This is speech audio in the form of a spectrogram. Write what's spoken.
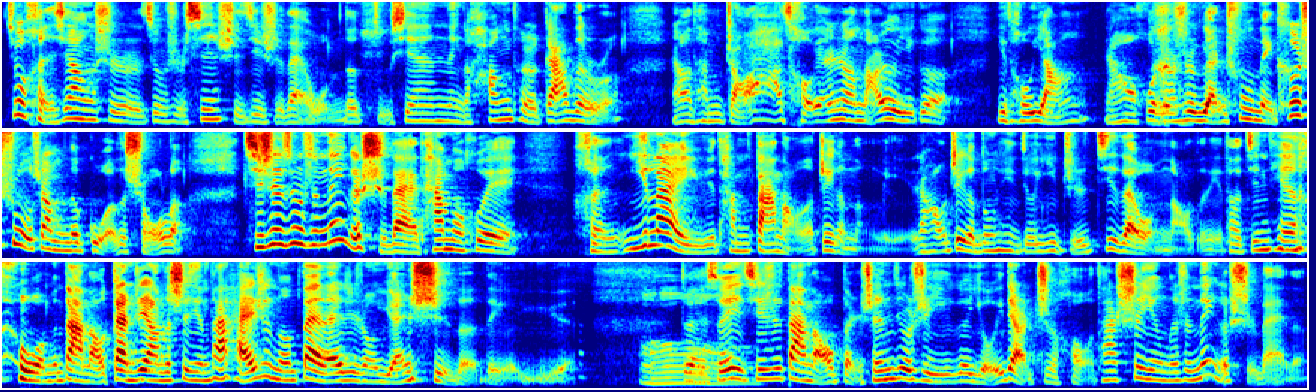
就很像是就是新石器时代我们的祖先那个 hunter gatherer，然后他们找啊草原上哪有一个一头羊，然后或者是远处哪棵树上面的果子熟了，其实就是那个时代他们会很依赖于他们大脑的这个能力，然后这个东西就一直记在我们脑子里，到今天 我们大脑干这样的事情，它还是能带来这种原始的这个愉悦。对，所以其实大脑本身就是一个有一点滞后，它适应的是那个时代的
